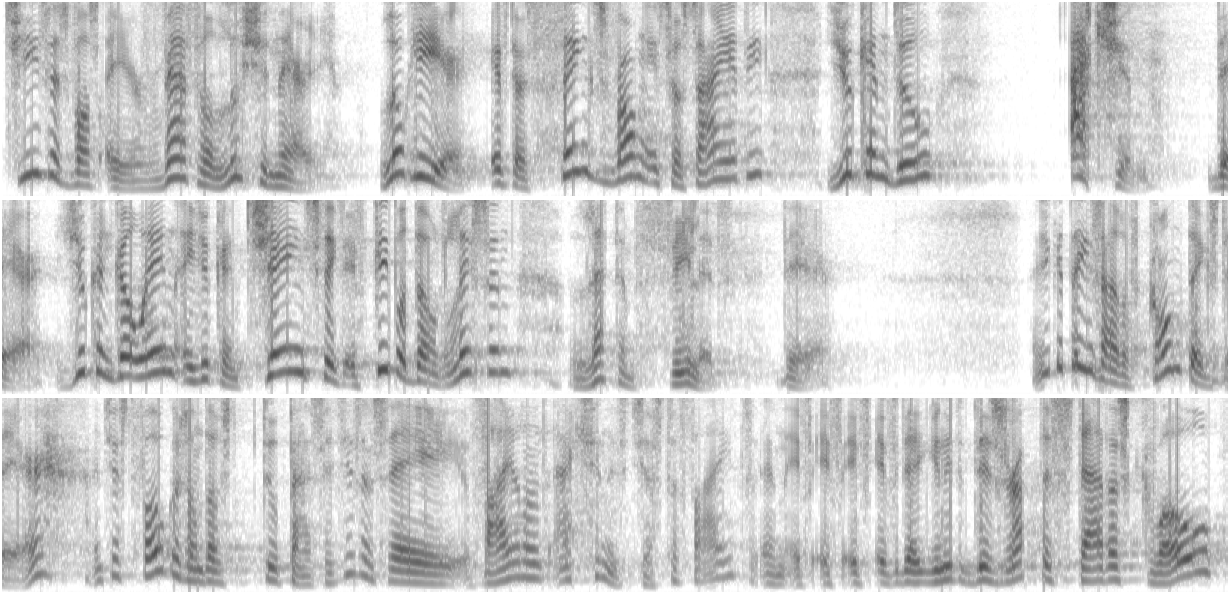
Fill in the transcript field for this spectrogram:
Jesus was a revolutionary. Look here, if there's things wrong in society, you can do action there. You can go in and you can change things. If people don't listen, let them feel it there. And you can take this out of context there and just focus on those two passages and say violent action is justified. And if, if, if, if you need to disrupt the status quo,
